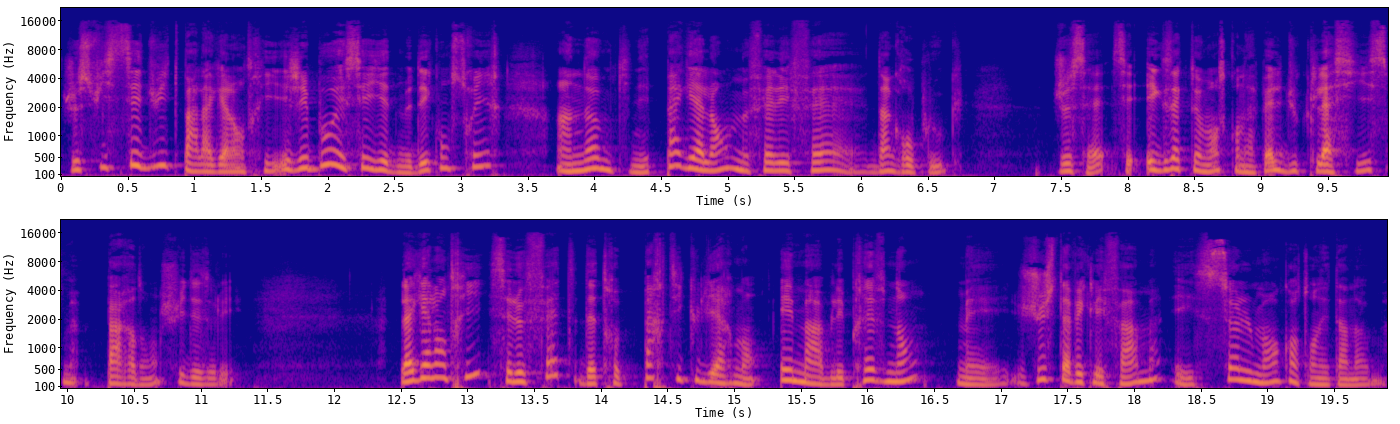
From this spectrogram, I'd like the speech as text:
je suis séduite par la galanterie et j'ai beau essayer de me déconstruire, un homme qui n'est pas galant me fait l'effet d'un gros plouc. Je sais, c'est exactement ce qu'on appelle du classisme, pardon, je suis désolée. La galanterie, c'est le fait d'être particulièrement aimable et prévenant, mais juste avec les femmes et seulement quand on est un homme.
